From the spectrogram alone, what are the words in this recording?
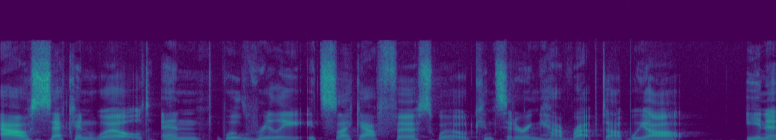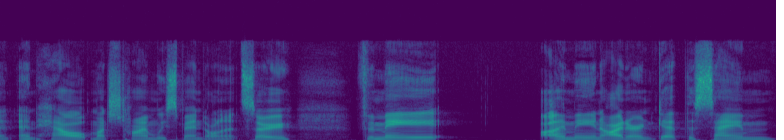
our second world. And well, really, it's like our first world, considering how wrapped up we are in it and how much time we spend on it. So for me, I mean, I don't get the same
